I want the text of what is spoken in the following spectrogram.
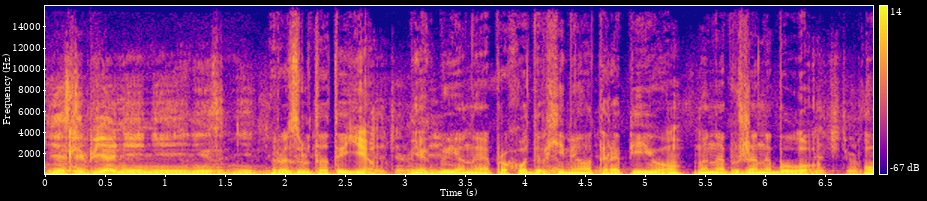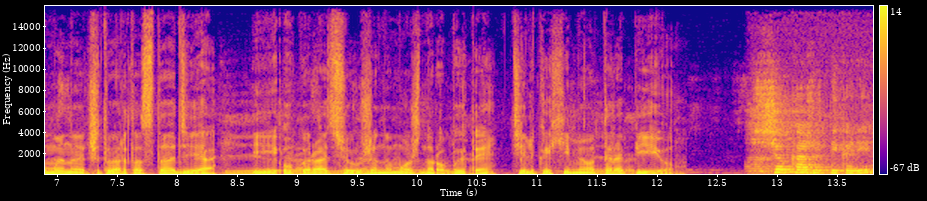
Якщо б я не, не, не, не Результати є. Якби я не проходив хіміотерапію, мене б вже не було. У мене четверта стадія, і операцію вже не можна робити, тільки хіміотерапію. Що кажуть лікарі?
